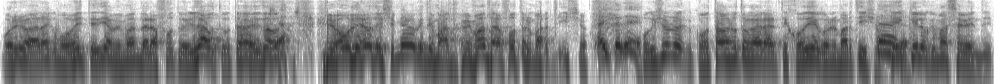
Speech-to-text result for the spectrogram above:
Moreno agarrá como 20 días, me manda la foto del auto. Todo- en el baúl del auto y dice, mira lo que te manda. Me manda la foto del martillo. Ahí tenés. Porque yo, cuando estaba en otro lugar, te jodía con el martillo. Claro. ¿Qué, qué es lo que más se vende?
